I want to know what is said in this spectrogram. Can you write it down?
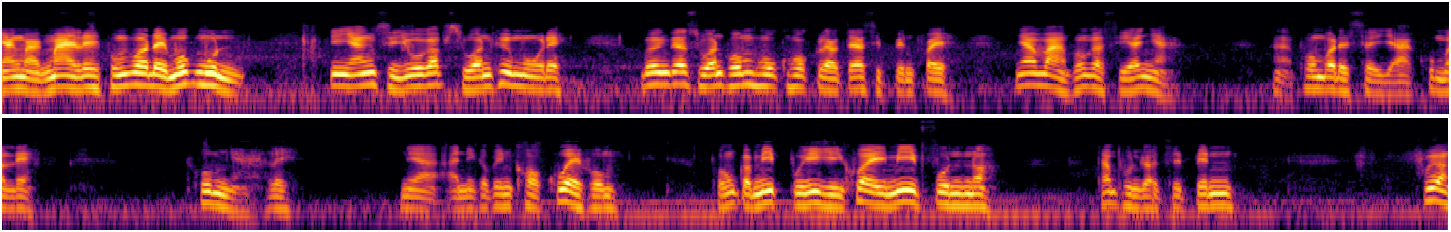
หยังมากมายเลย ผมบ่ได้มกมุ่นอีหยังสิอยู่กับสวนคือหมู่เด้เบิ่งแต่สวนผมหกหกแล้วแต่สิเป็นไปย่ามว่างผมก็เสียหญ้าฮะผมบ่ได้ใส่ยาคุมแมลงคุมหญ้าเลย เนี่ย อันนี้ก็เป็นขอกล้วยผม ผมก็มีปุ๋ยขี้ข้วยมีฝุ่นเนาะทั้งฝุ่นก็สิเป็น เฟื่อง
